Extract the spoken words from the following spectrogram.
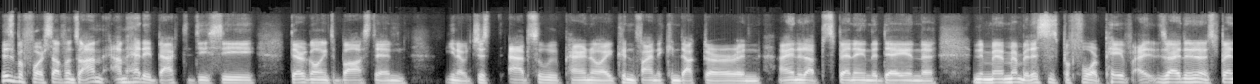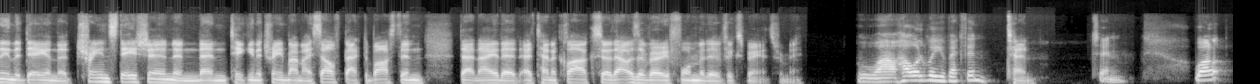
this is before cell phone, so I'm I'm headed back to DC. They're going to Boston you know, just absolute paranoid. Couldn't find a conductor, and I ended up spending the day in the. remember, this is before pay. I, I ended up spending the day in the train station, and then taking the train by myself back to Boston that night at, at ten o'clock. So that was a very formative experience for me. Wow, how old were you back then? Ten. Ten. Well,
